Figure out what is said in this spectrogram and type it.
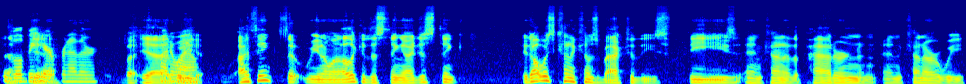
because we'll be yeah. here for another. But yeah, quite a while. We, I think that you know when I look at this thing, I just think it always kind of comes back to these fees and kind of the pattern and, and kind of are we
